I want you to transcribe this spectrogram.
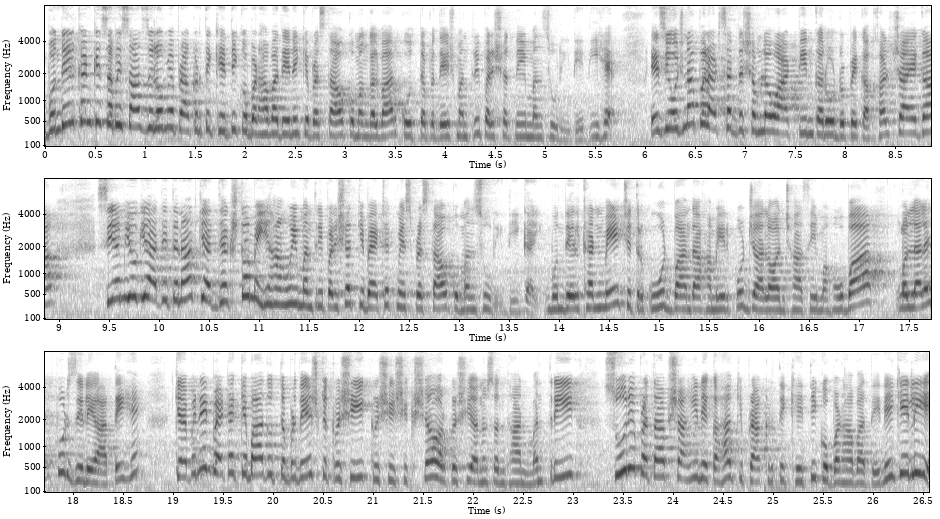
बुंदेलखंड के सभी सात जिलों में प्राकृतिक खेती को बढ़ावा देने के प्रस्ताव को मंगलवार को उत्तर प्रदेश मंत्री परिषद ने मंजूरी दे दी है। इस योजना पर अड़सठ करोड़ रुपए का खर्च आएगा। सीएम योगी आदित्यनाथ की अध्यक्षता में यहाँ हुई मंत्रिपरिषद की बैठक में इस प्रस्ताव को मंजूरी दी गई। बुंदेलखंड में चित्रकूट, बांदा, हमीरपुर, जालौन, झांसी, महोबा और ललितपुर ज़िले आते हैं। कैबिनेट बैठक के बाद उत्तर प्रदेश के कृषि कृषि शिक्षा और कृषि अनुसंधान मंत्री सूर्य प्रताप शाही ने कहा कि प्राकृतिक खेती को बढ़ावा देने के लिए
